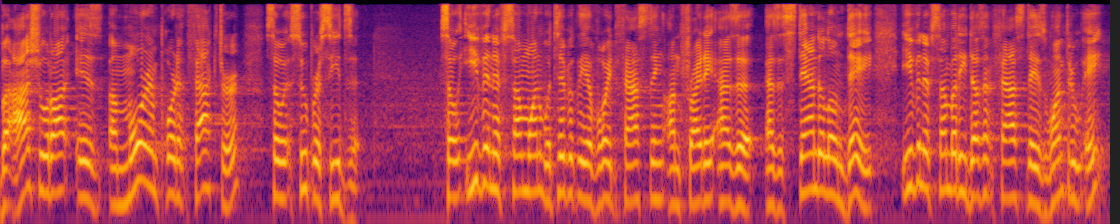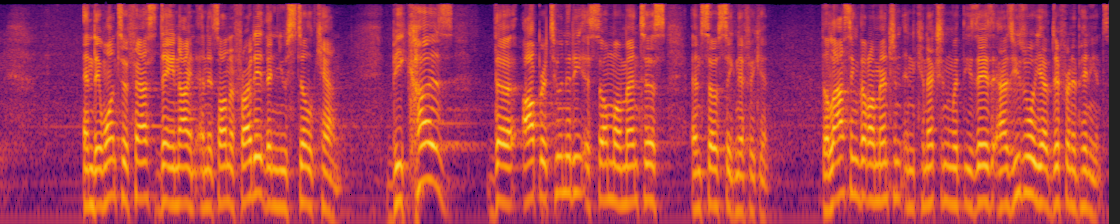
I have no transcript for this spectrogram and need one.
But Ashura is a more important factor, so it supersedes it. So even if someone would typically avoid fasting on Friday as a as a standalone day, even if somebody doesn't fast days 1 through 8 and they want to fast day 9 and it's on a Friday, then you still can. Because the opportunity is so momentous and so significant. The last thing that I'll mention in connection with these days, as usual, you have different opinions.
